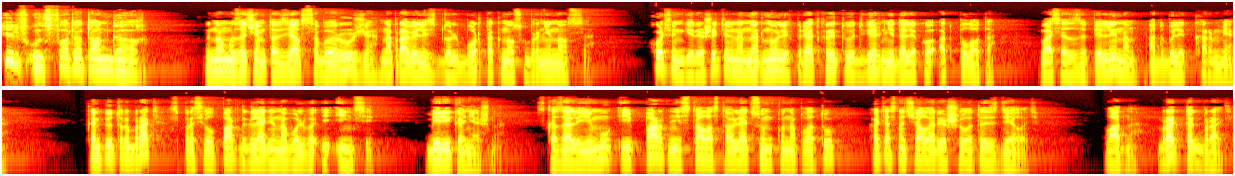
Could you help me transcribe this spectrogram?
«Хильф uns, Vater Tangар!» Гномы, зачем-то взяв с собой ружья, направились вдоль борта к носу броненосца. Хольфинги решительно нырнули в приоткрытую дверь недалеко от плота. Вася с Запелином отбыли к корме. «Компьютер брать?» – спросил Парт, глядя на Вольво и Инси. «Бери, конечно», — сказали ему, и Парт не стал оставлять сумку на плоту, хотя сначала решил это сделать. Ладно, брать так брать.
